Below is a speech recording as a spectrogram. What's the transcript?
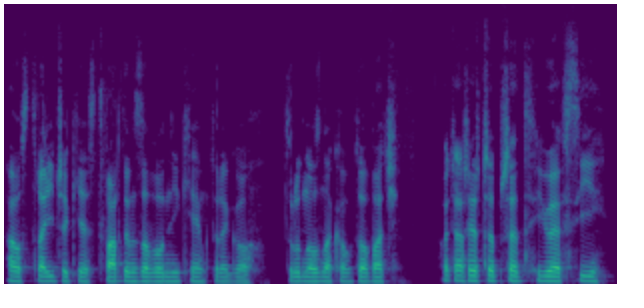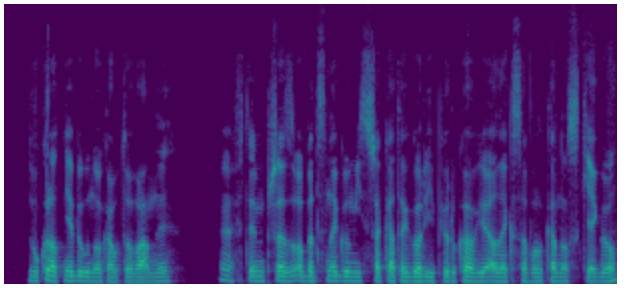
Australijczyk jest twardym zawodnikiem, którego trudno znokautować. Chociaż jeszcze przed UFC dwukrotnie był nokautowany, w tym przez obecnego mistrza kategorii piórkowej Aleksa Wolkanowskiego.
